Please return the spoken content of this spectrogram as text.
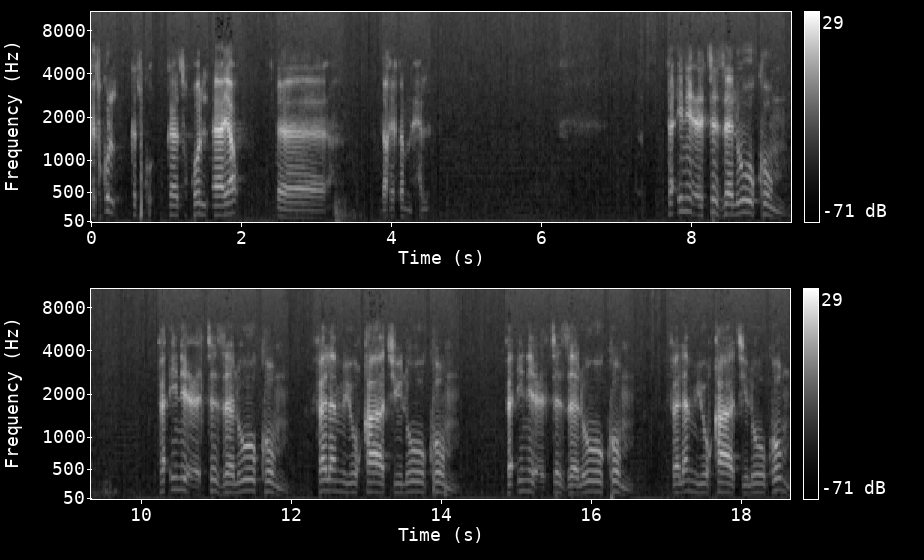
كتقول كتقول كتقول الآية آه، دقيقة من حل فإن اعتزلوكم فإن اعتزلوكم فلم يقاتلوكم. فإن اعتزلوكم فلم يقاتلوكم.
